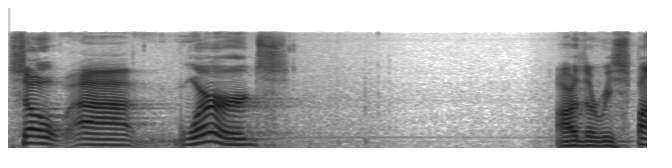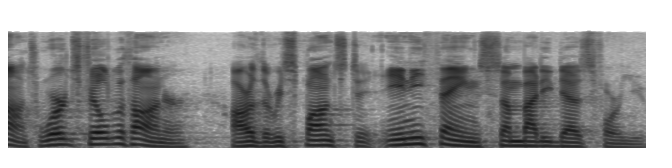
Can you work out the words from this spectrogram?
So, uh, words are the response. Words filled with honor are the response to anything somebody does for you.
